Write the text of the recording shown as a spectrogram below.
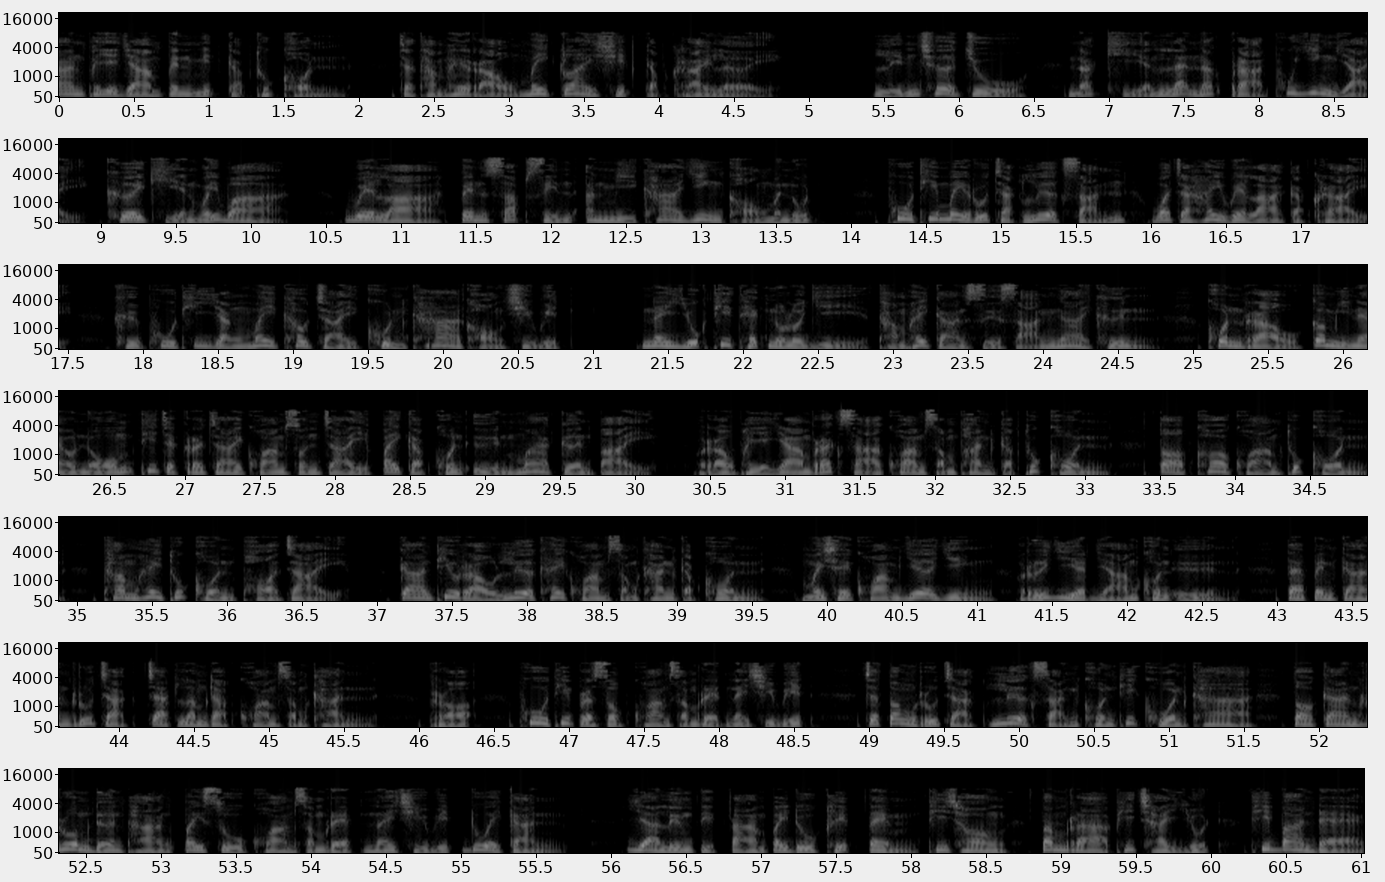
การพยายามเป็นมิตรกับทุกคน จะทำให้เราไม่ใกล้ชิดกับใครเลย หลินเชอร์จู นักเขียนและนักปราชญ์ผู้ยิ่งใหญ่ เคยเขียนไว้ว่า เวลาเป็นทรัพย์สินอันมีค่ายิ่งของมนุษย์ ผู้ที่ไม่รู้จักเลือกสรรว่าจะให้เวลากับใคร คือผู้ที่ยังไม่เข้าใจคุณค่าของชีวิต ในยุคที่เทคโนโลยีทำให้การสื่อสารง่ายขึ้น คนเราก็มีแนวโน้มที่จะกระจายความสนใจไปกับคนอื่นมากเกินไป เราพยายามรักษาความสัมพันธ์กับทุกคน ตอบข้อความทุกคนทำให้ทุกคนพอใจ การที่เราเลือกให้ความสำคัญกับคน ไม่ใช่ความเย่อหยิ่งหรือเหยียดหยามคนอื่น แต่เป็นการรู้จักจัดลำดับความสำคัญ เพราะ ผู้ที่ประสบความสำเร็จในชีวิต จะต้องรู้จักเลือกสรรคนที่ควรค่าต่อการร่วมเดินทางไปสู่ความสำเร็จในชีวิตด้วยกัน อย่าลืมติดตามไปดูคลิปเต็มที่ช่องตำราพิชัยยุทธที่บ้านแดง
